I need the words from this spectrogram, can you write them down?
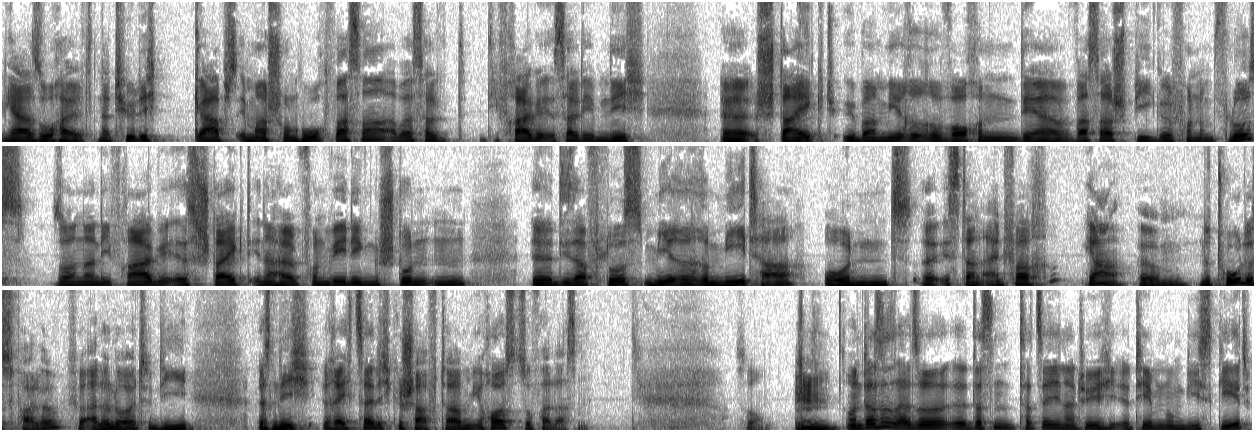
ja, so halt. Natürlich gab es immer schon Hochwasser, aber es halt, die Frage ist halt eben nicht, äh, steigt über mehrere Wochen der Wasserspiegel von einem Fluss, sondern die Frage ist, steigt innerhalb von wenigen Stunden äh, dieser Fluss mehrere Meter und äh, ist dann einfach, ja, ähm, eine Todesfalle für alle Leute, die es nicht rechtzeitig geschafft haben, ihr Haus zu verlassen. So. Und das ist also, äh, das sind tatsächlich natürlich äh, Themen, um die es geht.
